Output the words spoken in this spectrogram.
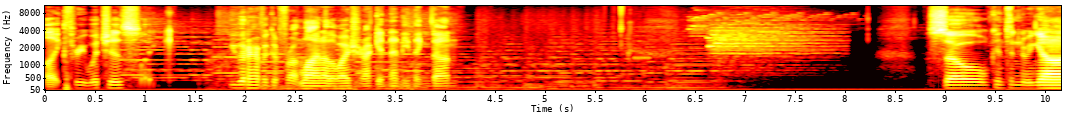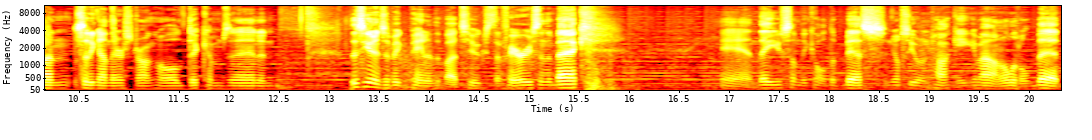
Like, three witches, like, you better have a good front line, otherwise you're not getting anything done. So, continuing on, sitting on their stronghold, Dick comes in, and this unit's a big pain in the butt too, because the fairy's in the back, and they use something called Abyss, and you'll see what I'm talking about in a little bit,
